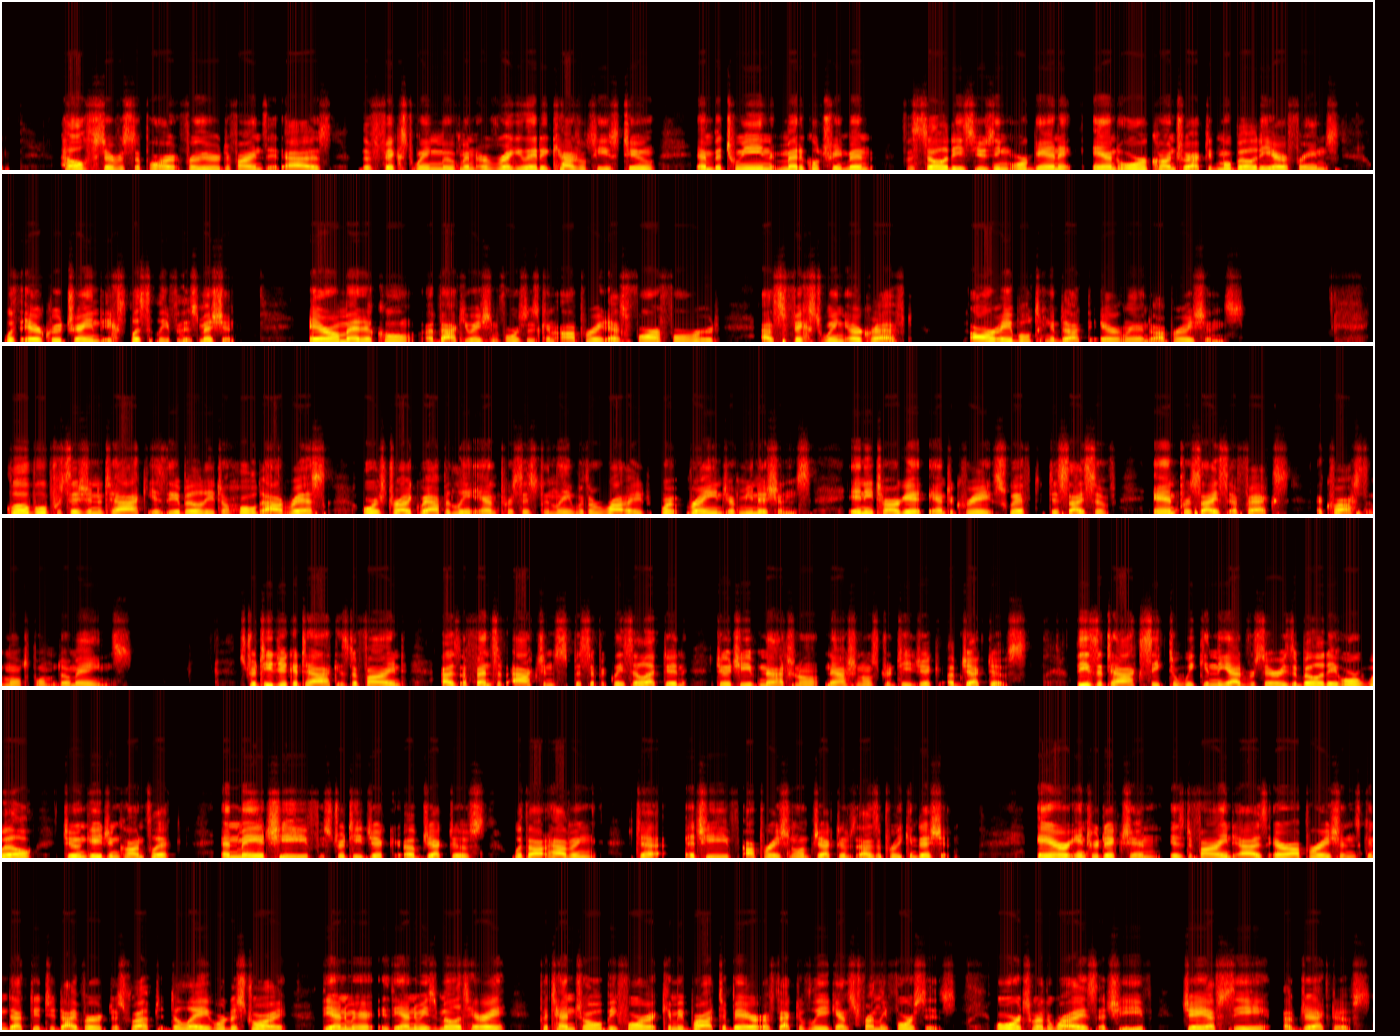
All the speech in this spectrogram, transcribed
Health service support further defines it as the fixed wing movement of regulated casualties to and between medical treatment facilities using organic and or contracted mobility airframes with aircrew trained explicitly for this mission. Aeromedical evacuation forces can operate as far forward as fixed wing aircraft are able to conduct air land operations. Global precision attack is the ability to hold at risk or strike rapidly and persistently with a wide range of munitions, any target, and to create swift, decisive, and precise effects across multiple domains. Strategic attack is defined as offensive action specifically selected to achieve national, national strategic objectives. These attacks seek to weaken the adversary's ability or will to engage in conflict and may achieve strategic objectives without having to achieve operational objectives as a precondition. Air interdiction is defined as air operations conducted to divert, disrupt, delay, or destroy the, enemy, the enemy's military potential before it can be brought to bear effectively against friendly forces, or to otherwise achieve JFC objectives.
